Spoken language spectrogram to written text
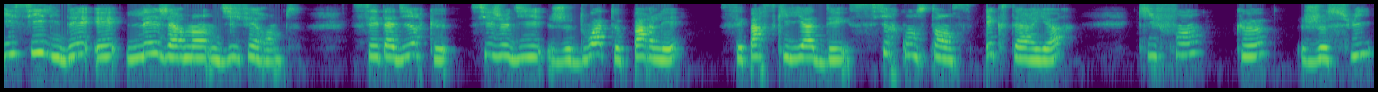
ici l'idée est légèrement différente. C'est-à-dire que si je dis je dois te parler, c'est parce qu'il y a des circonstances extérieures qui font que je suis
